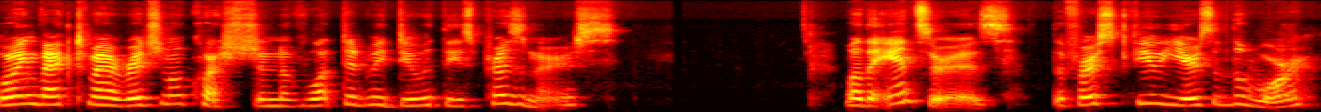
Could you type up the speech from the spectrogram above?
Going back to my original question of what did we do with these prisoners? Well, the answer is the first few years of the war,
